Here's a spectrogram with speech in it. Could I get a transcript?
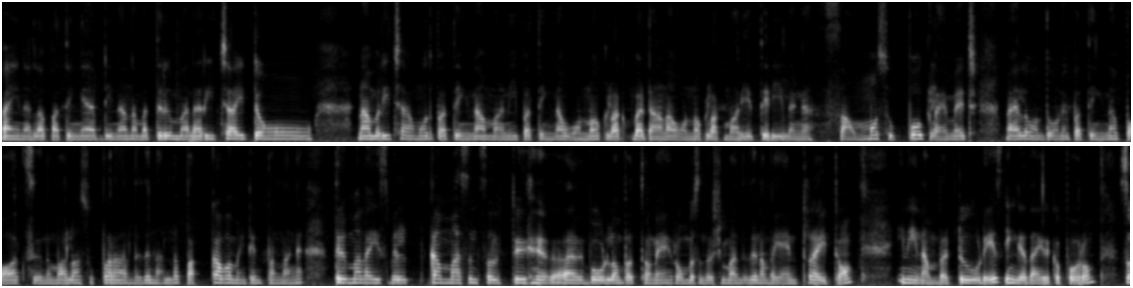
ஃபைனலாக பார்த்தீங்க அப்படின்னா நம்ம திருமலை ரீச் ஆயிட்டோம். நாம் ரீச் ஆகும்போது பார்த்தீங்கன்னா மணி பார்த்தீங்கன்னா ஒன் ஓ கிளாக் பட் ஆனால் ஒன் ஓ கிளாக் மாதிரியே தெரியலங்க. செம்ம சூப்பர் கிளைமேட் மேலே வந்தோடனே பார்த்தீங்கன்னா பார்க்ஸ் இந்த மாதிரிலாம் சூப்பராக இருந்தது. நல்லா பக்காவாக மெயின்டைன் பண்ணாங்க. திருமலை இஸ் வெல்கம் மாஸ்ன்னு சொல்லிட்டு போர்டெலாம் பார்த்தோன்னே ரொம்ப சந்தோஷமாக இருந்தது. நம்ம என்ட்ரு ஆகிட்டோம் இனி நம்ம டூ டேஸ் இங்கே தான் இருக்க போகிறோம் ஸோ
